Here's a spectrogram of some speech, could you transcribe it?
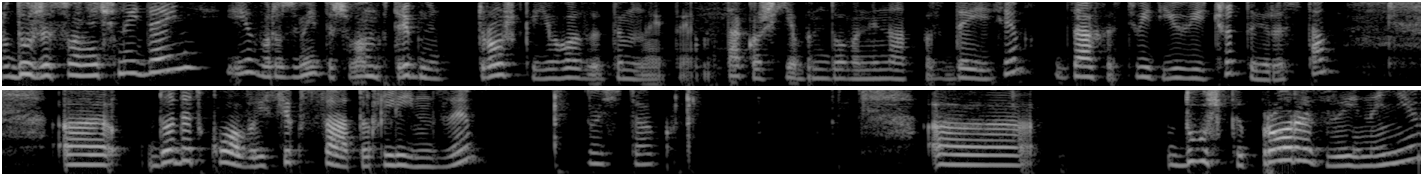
дуже сонячний день, і ви розумієте, що вам потрібно трошки його затемнити. Також є брендований надпис Daisy, захист від UV400. Е, Додатковий фіксатор лінзи. Ось так. Е, Дужки прорезинені,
